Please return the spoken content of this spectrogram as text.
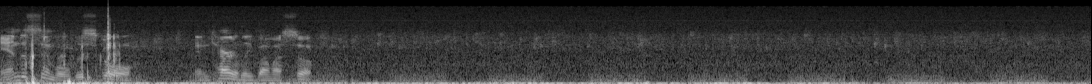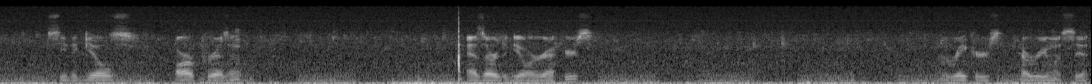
and assemble this skull entirely by myself. See the gills are present, as are the gill rakers. Or rakers, however you want to say it.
